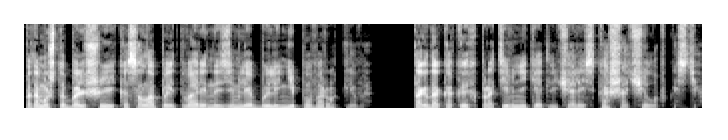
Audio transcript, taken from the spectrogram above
потому что большие косолапые твари на земле были неповоротливы, тогда как их противники отличались кошачьей ловкостью.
